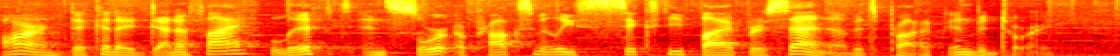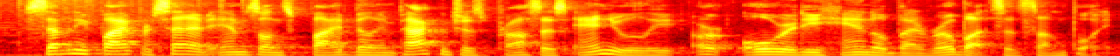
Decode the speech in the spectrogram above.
arm that could identify, lift, and sort approximately 65% of its product inventory. 75% of Amazon's 5 billion packages processed annually are already handled by robots at some point.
